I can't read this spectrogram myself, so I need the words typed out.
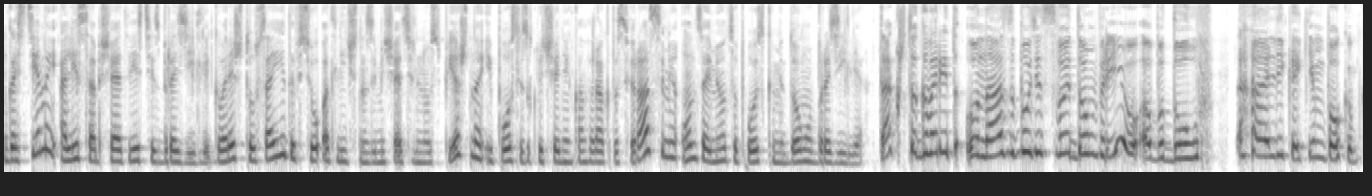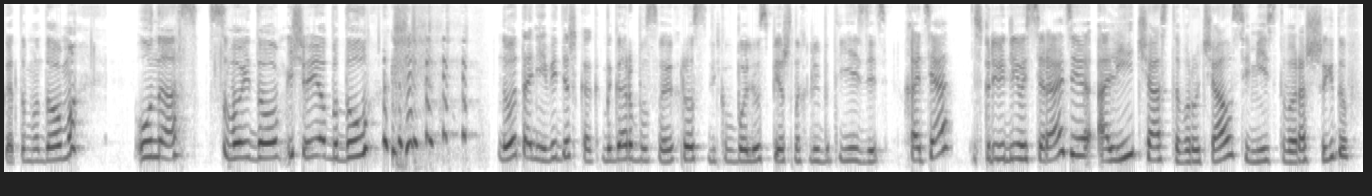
В гостиной Али сообщает вести из Бразилии. Говорит, что у Саида все отлично, замечательно, успешно, и после заключения контракта с Феррасами он займется поисками дома в Бразилии. Так что, говорит, у нас будет свой дом в Рио, Абдул. А Али каким боком к этому дому? У нас свой дом, еще и Абдул. Ну вот они, видишь, как на горбу своих родственников более успешных любят ездить. Хотя, справедливости ради, Али часто выручал семейство Рашидов,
